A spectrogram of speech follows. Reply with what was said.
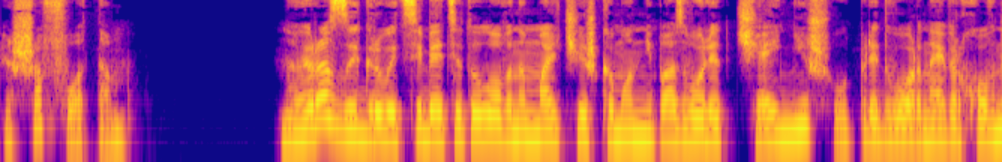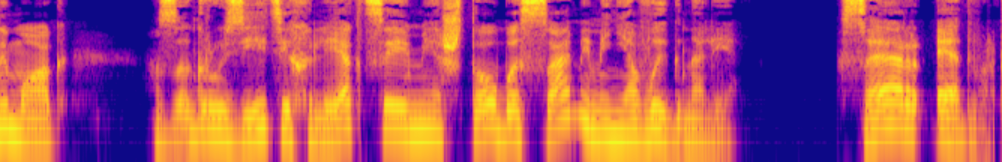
эшафотом. Но и разыгрывать себя титулованным мальчишкам он не позволит, чай не шут придворный, а верховный маг — Загрузить их лекциями, чтобы сами меня выгнали. «Сэр Эдвард,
